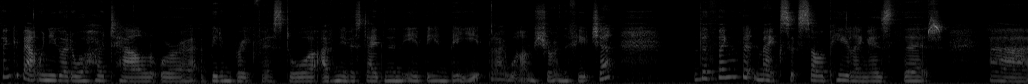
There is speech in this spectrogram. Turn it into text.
think about when you go to a hotel or a bed and breakfast, or I've never stayed in an Airbnb yet, but I will, I'm sure, in the future the thing that makes it so appealing is that uh,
